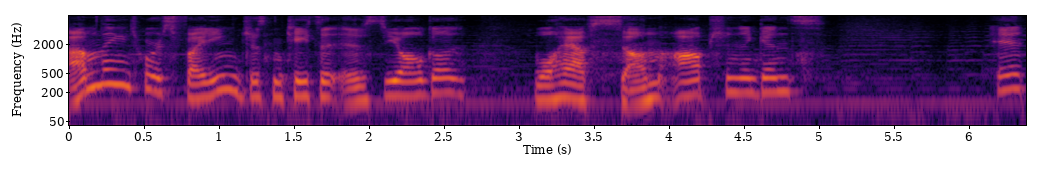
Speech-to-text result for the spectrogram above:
I'm leaning towards fighting just in case it is Dialga. We'll have some option against it.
